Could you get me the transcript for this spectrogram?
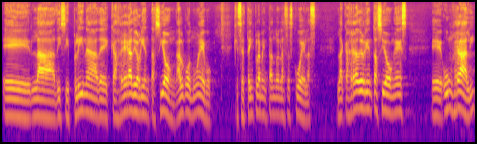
eh, la disciplina de carrera de orientación, algo nuevo, que se está implementando en las escuelas. La carrera de orientación es eh, un rally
